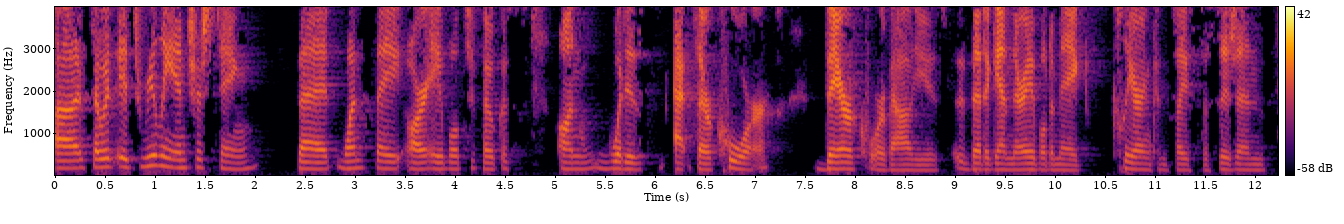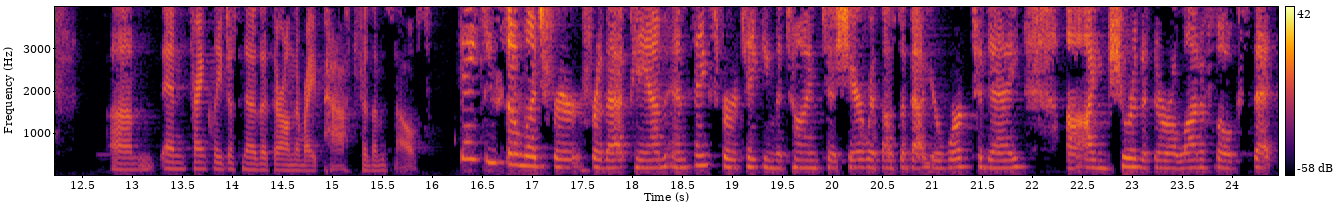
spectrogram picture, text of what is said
Uh, so it, it's really interesting that once they are able to focus on what is at their core, their core values, that again they're able to make clear and concise decisions, um, and frankly, just know that they're on the right path for themselves. Thank you so much for, for that, Pam, and thanks for taking the time to share with us about your work today. Uh, I'm sure that there are a lot of folks that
